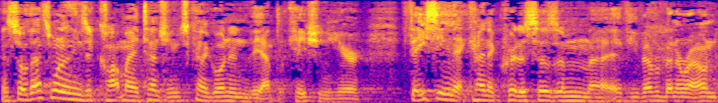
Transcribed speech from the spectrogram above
And so that's one of the things that caught my attention, just kind of going into the application here. Facing that kind of criticism, uh, if you've ever been around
